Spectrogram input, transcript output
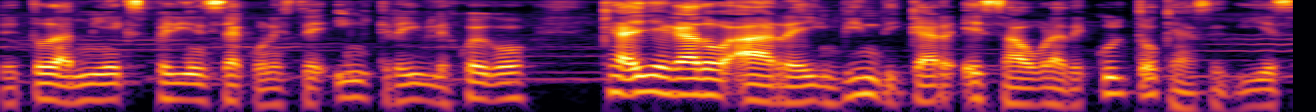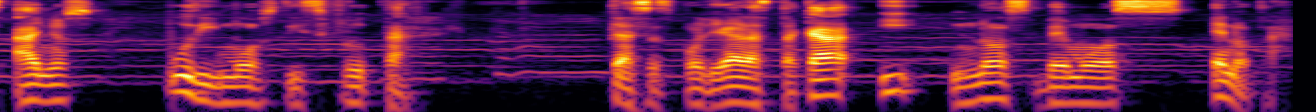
de toda mi experiencia con este increíble juego que ha llegado a reivindicar esa obra de culto que hace 10 años pudimos disfrutar. Gracias por llegar hasta acá y nos vemos en otra.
